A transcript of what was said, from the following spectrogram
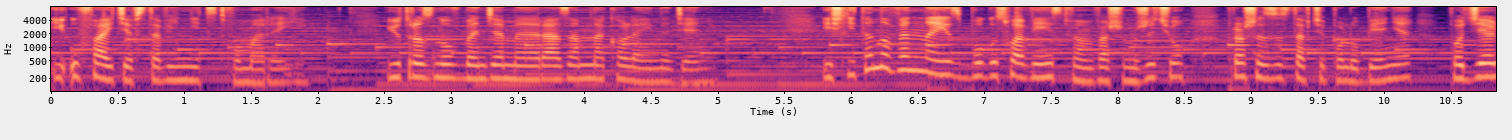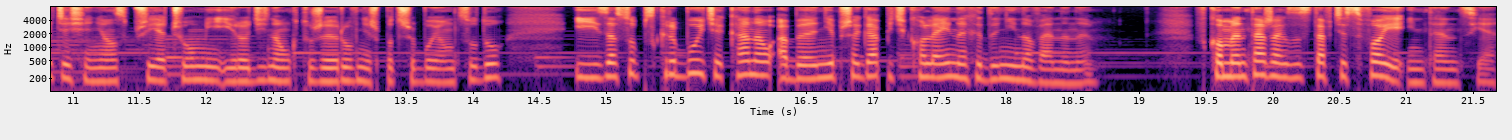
i ufajcie wstawiennictwu Maryi. Jutro znów będziemy razem na kolejny dzień. Jeśli ta nowenna jest błogosławieństwem w Waszym życiu, proszę zostawcie polubienie, podzielcie się nią z przyjaciółmi i rodziną, którzy również potrzebują cudu i zasubskrybujcie kanał, aby nie przegapić kolejnych dni nowenny. W komentarzach zostawcie swoje intencje,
